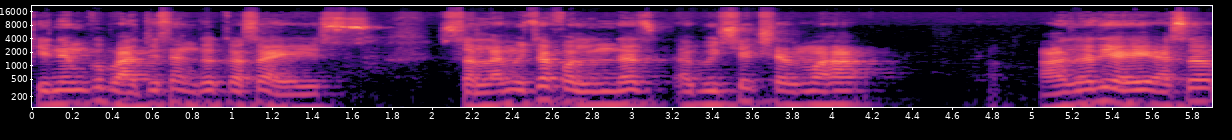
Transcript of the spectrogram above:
की नेमकं भारतीय संघ कसा आहे? सलामीचा फलंदाज अभिषेक शर्मा हा आजारी आहे असं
